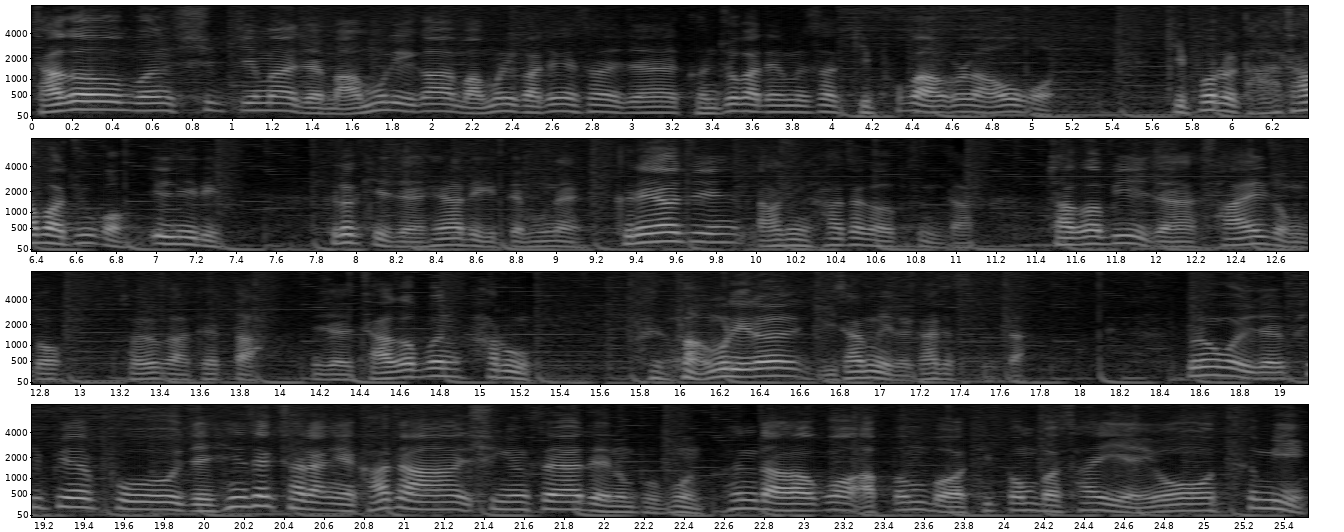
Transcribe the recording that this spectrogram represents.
작업은 쉽지만 이제 마무리가 마무리 과정에서 이제 건조가 되면서 기포가 올라오고 기포를 다 잡아주고 일일이 그렇게 이제 해야 되기 때문에 그래야지 나중에 하자가 없습니다. 작업이 이제 4일 정도 소요가 됐다. 이제 작업은 하루 마무리를 2, 3일을 가졌습니다. 그리고 이제 PPF 이제 흰색 차량에 가장 신경 써야 되는 부분 휀다하고 앞범버, 뒷범버 사이에 요 틈이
